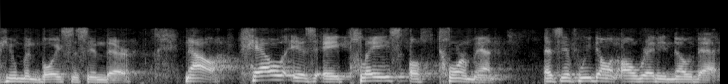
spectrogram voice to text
human voices in there. Now, hell is a place of torment as if we don't already know that.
